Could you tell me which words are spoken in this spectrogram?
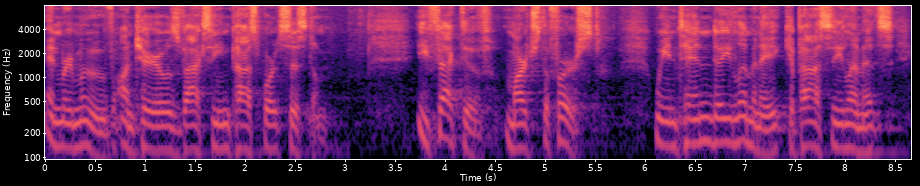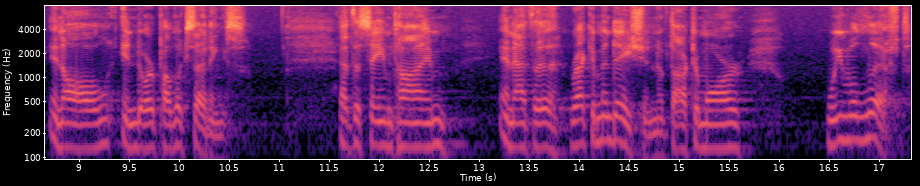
and remove Ontario's vaccine passport system. Effective March the 1st, we intend to eliminate capacity limits in all indoor public settings. At the same time, and at the recommendation of Dr. Moore, we will lift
